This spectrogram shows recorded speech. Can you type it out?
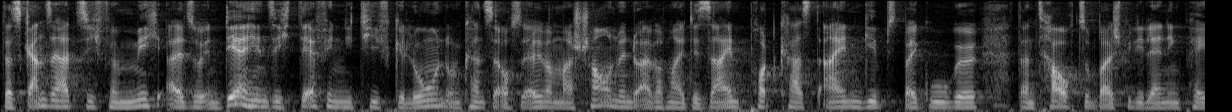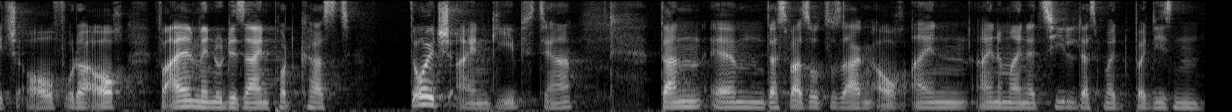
Das Ganze hat sich für mich also in der Hinsicht definitiv gelohnt und kannst du auch selber mal schauen, wenn du einfach mal Design Podcast eingibst bei Google, dann taucht zum Beispiel die Landingpage auf oder auch vor allem, wenn du Design Podcast Deutsch eingibst, ja, dann, ähm, das war sozusagen auch ein, eine meiner Ziele, dass bei, bei diesen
